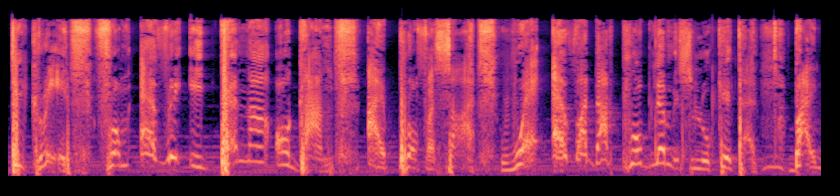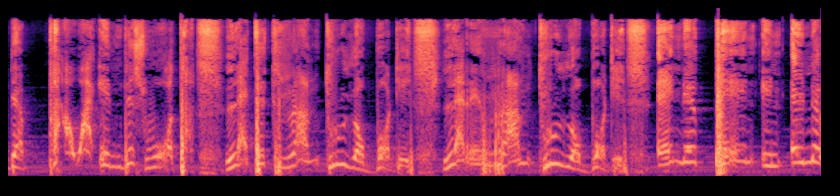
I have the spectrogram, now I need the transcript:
decree from every internal organ, I prophesy wherever that problem is located by the power in this water. Let it run through your body. Let it run through your body. Any pain in any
